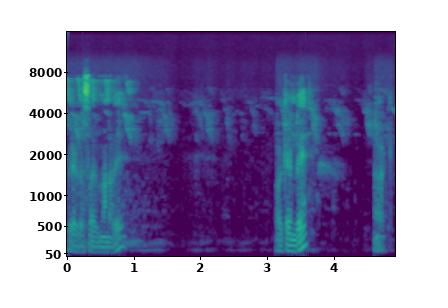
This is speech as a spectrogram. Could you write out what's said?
బ్రీడర్స్ అవి మనవి. ఓకే అండి. ఓకే.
